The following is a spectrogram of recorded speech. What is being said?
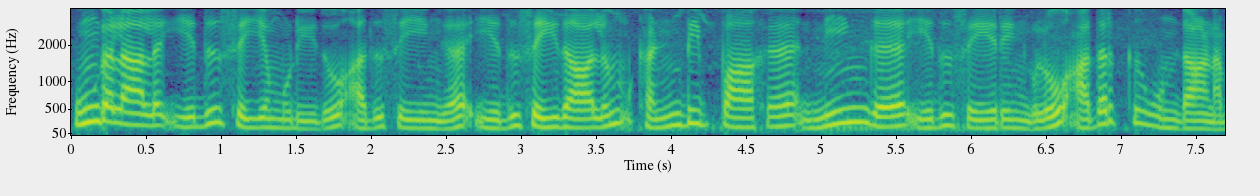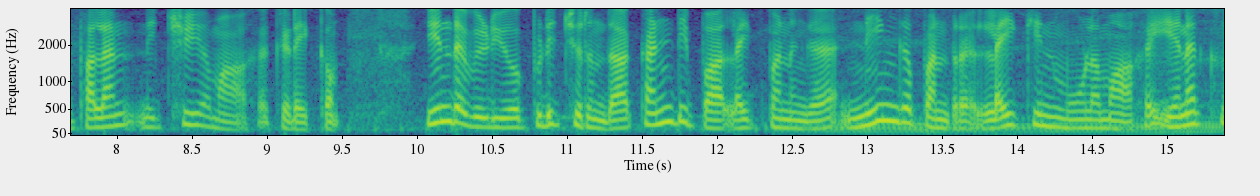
உங்களால் எது செய்ய முடியுதோ அது செய்யுங்க. எது செய்தாலும் கண்டிப்பாக நீங்கள் எது செய்கிறீங்களோ அதற்கு உண்டான பலன் நிச்சயமாக கிடைக்கும். இந்த வீடியோ பிடிச்சிருந்தா கண்டிப்பாக லைக் பண்ணுங்கள் நீங்கள் பண்ணுற லைக்கின் மூலமாக எனக்கு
